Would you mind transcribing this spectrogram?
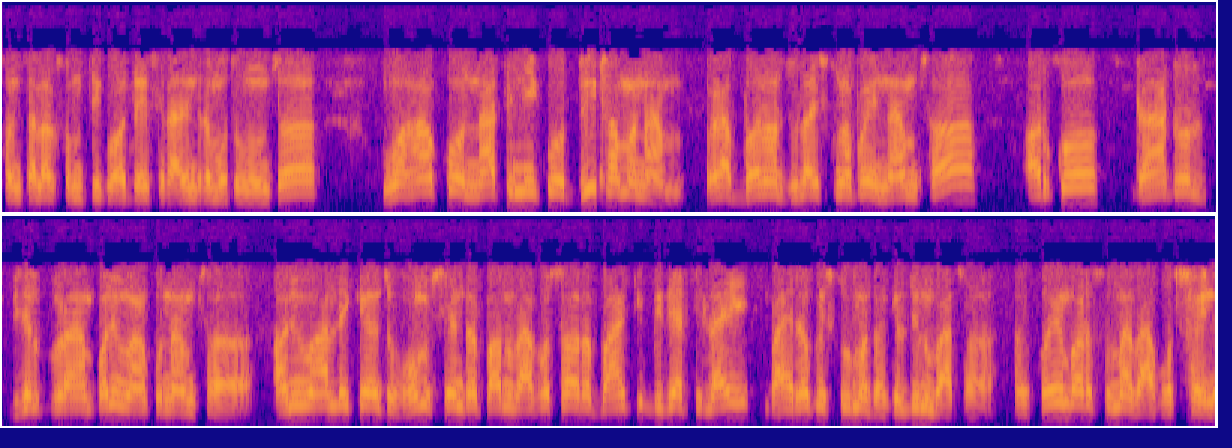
सञ्चालक समितिको अध्यक्ष राजेन्द्र मोतो हुनुहुन्छ। उहाँको नातिनीको दुई ठाउँमा नाम एउटा बनर झुला स्कुलमा पनि नाम छ अर्को डाँडोल बिजलपुरामा पनि उहाँको नाम छ। अनि उहाँले के भन्छ होम सेन्टर पार्नु भएको छ र बाँकी विद्यार्थीलाई बाहिरको स्कुलमा धकेलिदिनु भएको छ। कहीँबाट सुनवाई भएको छैन।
